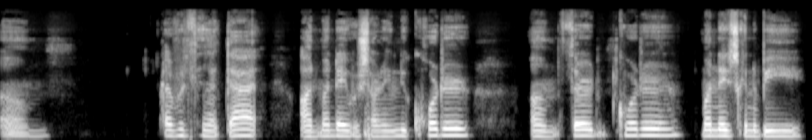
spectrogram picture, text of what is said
Um, everything like that. On Monday, we're starting a new quarter. Um, third quarter. Monday's gonna be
